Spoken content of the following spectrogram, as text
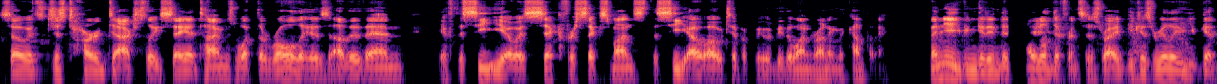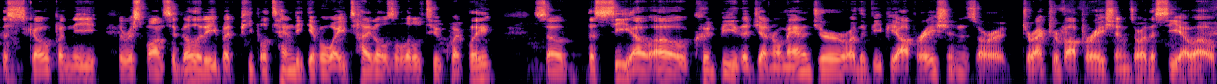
So it's just hard to actually say at times what the role is other than if the CEO is sick for six months, the COO typically would be the one running the company. Then you even get into title differences, right? Because really you get the scope and the, the responsibility, but people tend to give away titles a little too quickly. So the COO could be the general manager or the VP operations or director of operations or the COO,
